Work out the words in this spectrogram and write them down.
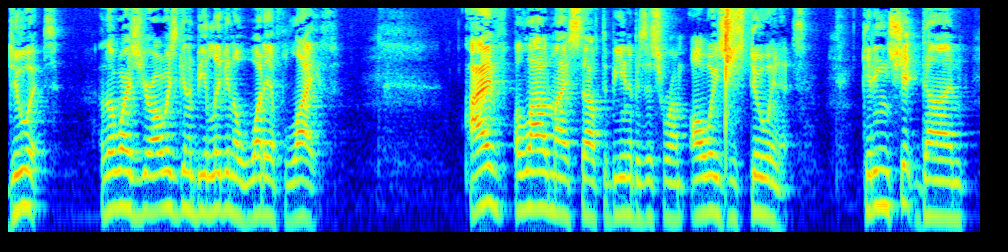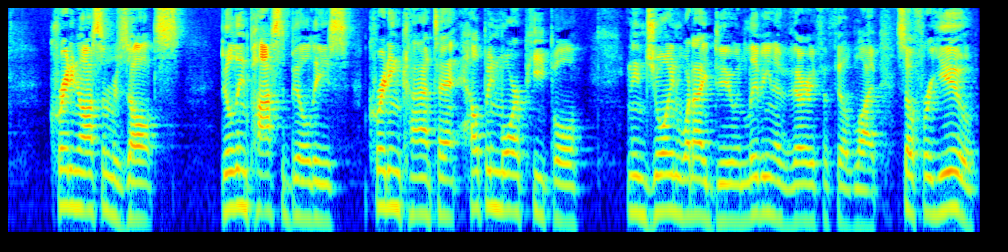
Do it. Otherwise, you're always going to be living a what if life. I've allowed myself to be in a position where I'm always just doing it, getting shit done, creating awesome results, building possibilities, creating content, helping more people, and enjoying what I do and living a very fulfilled life. So for you,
